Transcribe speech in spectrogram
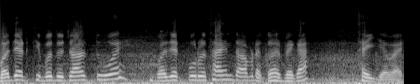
બજેટથી બધું ચાલતું હોય બજેટ પૂરું થાય ને તો આપણે ઘર ભેગા થઈ જવાય.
